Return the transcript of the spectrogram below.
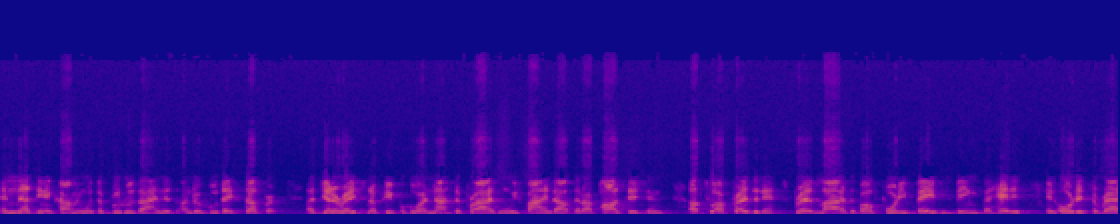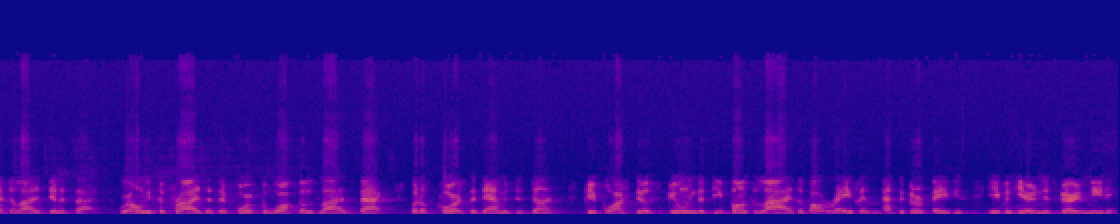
and nothing in common with the brutal Zionists under who they suffer. A generation of people who are not surprised when we find out that our politicians, up to our president, spread lies about 40 babies being beheaded in order to rationalize genocide. We're only surprised that they're forced to walk those lies back. But of course, the damage is done. People are still spewing the debunked lies about rape and massacre of babies, even here in this very meeting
